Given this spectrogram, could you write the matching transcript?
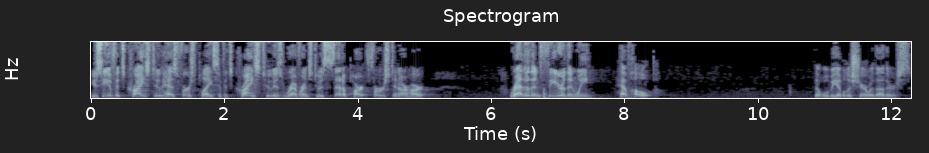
You see, if it's Christ who has first place, if it's Christ who is reverenced, who is set apart first in our heart, rather than fear, then we have hope that we'll be able to share with others.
